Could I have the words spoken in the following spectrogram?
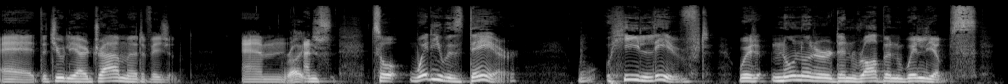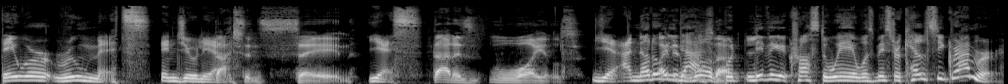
uh, the Juilliard Drama Division. Um, Right. And so when he was there, he lived with none other than Robin Williams. They were roommates in Juilliard. That's insane. yes. That is wild. Yeah, and not only that, that. but living across the way was Mr. Kelsey Grammer.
